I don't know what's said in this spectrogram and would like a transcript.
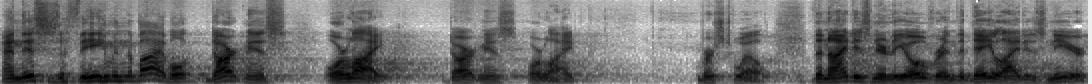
and this is a theme in the Bible darkness or light darkness, or light. Verse 12 The night is nearly over and the daylight is near.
